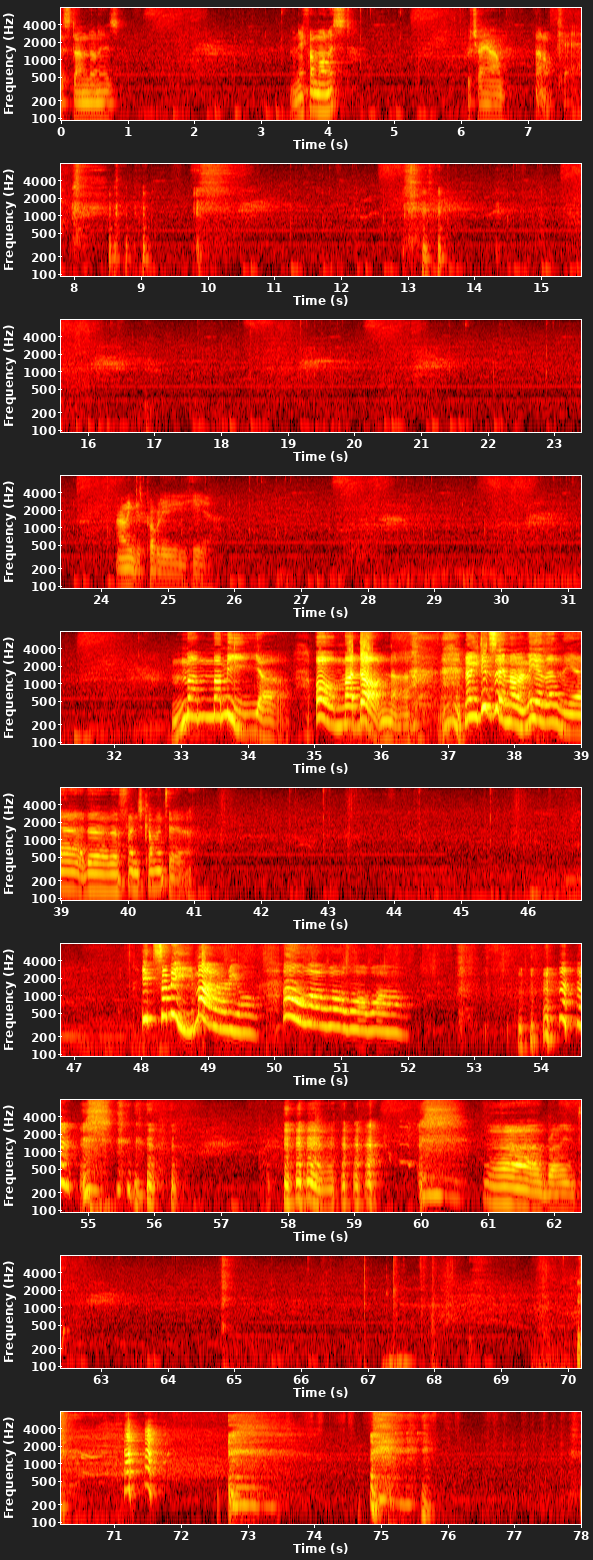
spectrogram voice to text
to stand on is. And if I'm honest, which I am, I don't care. I think it's probably here. Mamma mia! Oh Madonna! no, you did say Mamma mia then the uh, the the French commentator. It's a me, Mario. Oh wow wow wow wow. Oh, brilliant.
